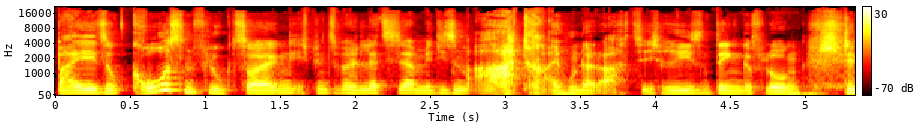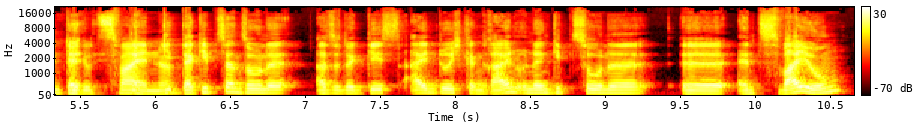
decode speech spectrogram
bei so großen Flugzeugen, ich bin zum Beispiel letztes Jahr mit diesem A380 Riesending geflogen. Stimmt, da, da gibt's zwei, da, ne? Da gibt's dann so eine, also da gehst einen Durchgang rein und dann gibt's so eine äh, Entzweiung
